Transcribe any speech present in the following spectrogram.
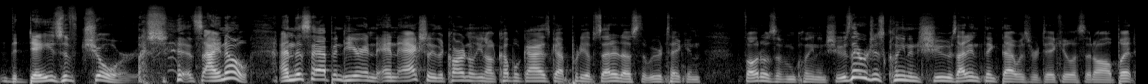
the days of chores. I know. And this happened here. And, and actually, the Cardinal, you know, a couple guys got pretty upset at us that we were taking photos of him cleaning shoes. They were just cleaning shoes. I didn't think that was ridiculous at all. But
